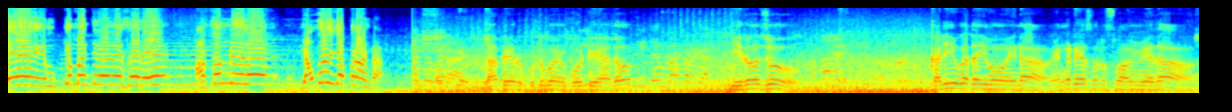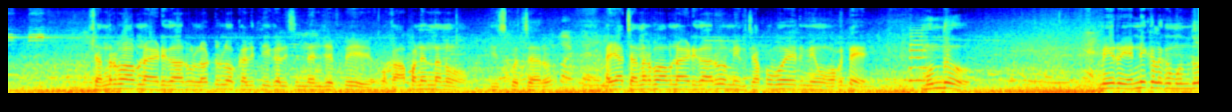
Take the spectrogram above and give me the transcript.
ఏ ముఖ్యమంత్రి అయినా సరే అసెంబ్లీలో ఎవరు చెప్పరంట. నా పేరు కుటుంబమైన కోటి యాదవ్. ఈరోజు కలియుగ దైవం అయిన వెంకటేశ్వర స్వామి మీద చంద్రబాబు నాయుడు గారు లడ్డులో కలితీ కలిసిందని చెప్పి ఒక అపనిందను తీసుకొచ్చారు. అయ్యా చంద్రబాబు నాయుడు గారు మీకు చెప్పబోయేది మేము ఒకటే. ముందు మీరు ఎన్నికలకు ముందు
